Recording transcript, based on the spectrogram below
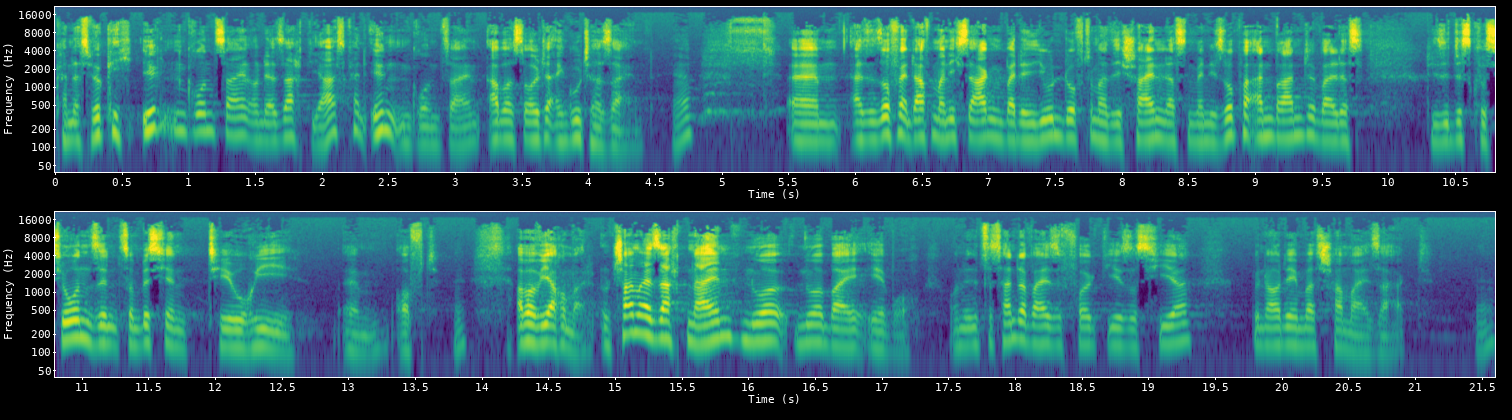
kann das wirklich irgendein Grund sein? Und er sagt, ja, es kann irgendein Grund sein, aber es sollte ein guter sein. Ja? Ähm, also insofern darf man nicht sagen, bei den Juden durfte man sich scheiden lassen, wenn die Suppe anbrannte, weil das, diese Diskussionen sind so ein bisschen Theorie ähm, oft. Ne? Aber wie auch immer. Und Shammai sagt nein, nur, nur bei Ehebruch. Und interessanterweise folgt Jesus hier genau dem, was Shammai sagt. Ne?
